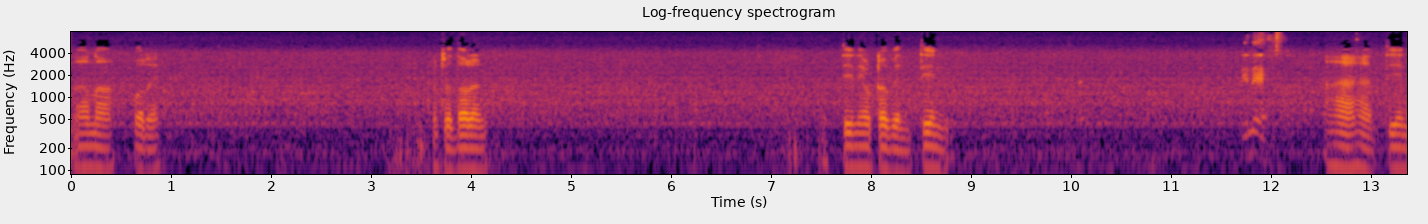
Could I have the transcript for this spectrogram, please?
না না পরে। এটা ধরেন। তিনে উঠাবেন তিন? এনে হ্যাঁ হ্যাঁ তিন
